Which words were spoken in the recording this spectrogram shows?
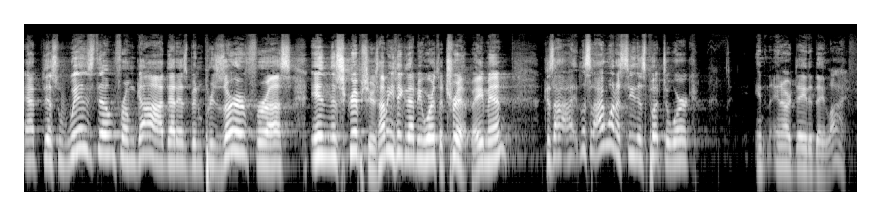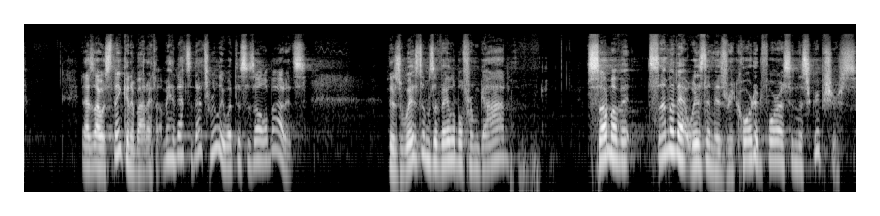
at this wisdom from God that has been preserved for us in the scriptures? How many think that'd be worth a trip? Amen. Because I listen, I want to see this put to work in, in our day-to-day life. And as I was thinking about it, I thought, man, that's, that's really what this is all about. It's, there's wisdoms available from God. Some of it, some of that wisdom is recorded for us in the scriptures.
